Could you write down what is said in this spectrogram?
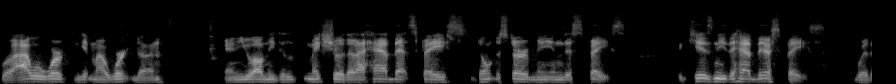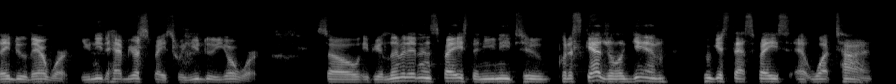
where I will work and get my work done. And you all need to make sure that I have that space. Don't disturb me in this space. The kids need to have their space where they do their work. You need to have your space where you do your work. So if you're limited in space, then you need to put a schedule again, who gets that space at what time.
